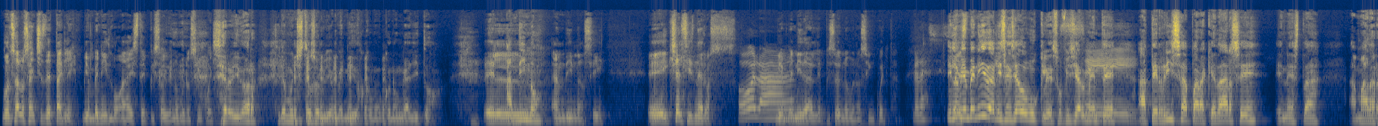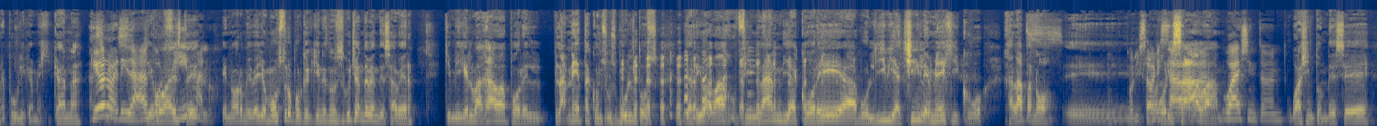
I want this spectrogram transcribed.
Gonzalo Sánchez de Tagle, bienvenido a este episodio número 50. Servidor. Sería muy chistoso el bienvenido, como con un gallito. El- Andino. Andino, sí. Eh, Ixchel Cisneros, Hola. bienvenida al episodio número 50. Gracias. Y la bienvenida, licenciado Bucles. Oficialmente Sí. aterriza para quedarse en esta amada República Mexicana. Qué barbaridad, Llegó por a fin, este mano. enorme y bello monstruo, porque quienes nos escuchan deben de saber que Miguel vagaba por el planeta con sus bultos de arriba abajo, Finlandia, Corea, Bolivia, Chile, México, Jalapa, no, eh, Orizaba. Orizaba, Washington. Washington DC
